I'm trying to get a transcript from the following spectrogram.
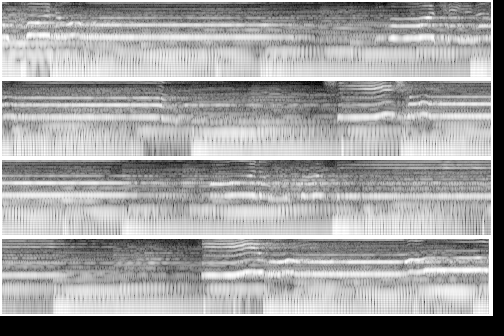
কখনো বোঝে না।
